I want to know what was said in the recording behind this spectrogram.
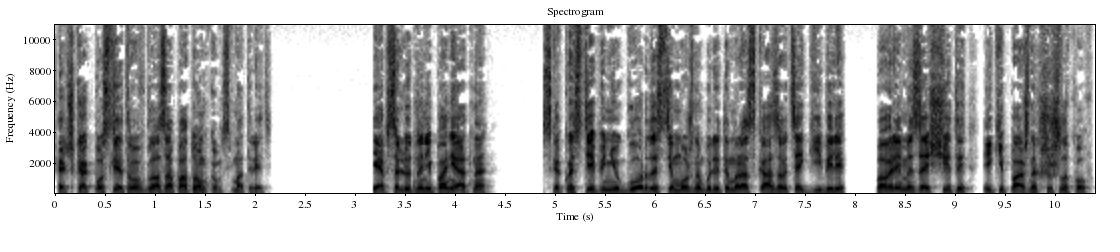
Это ж как после этого в глаза потомкам смотреть. И абсолютно непонятно, с какой степенью гордости можно будет им рассказывать о гибели во время защиты экипажных шашлыков.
